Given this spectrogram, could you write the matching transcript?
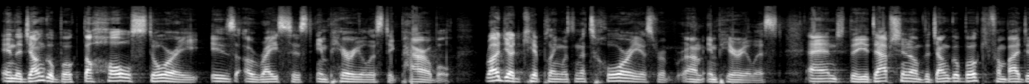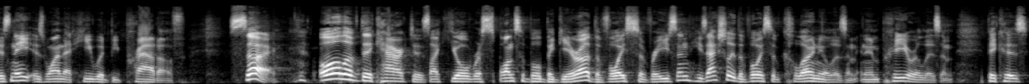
in the Jungle Book, the whole story is a racist imperialistic parable. Rudyard Kipling was a notorious um, imperialist, and the adaptation of the Jungle Book from by Disney is one that he would be proud of. So, all of the characters, like your responsible Bagheera, the voice of reason, he's actually the voice of colonialism and imperialism because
